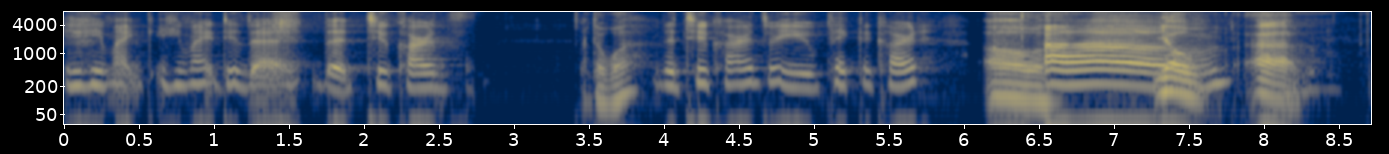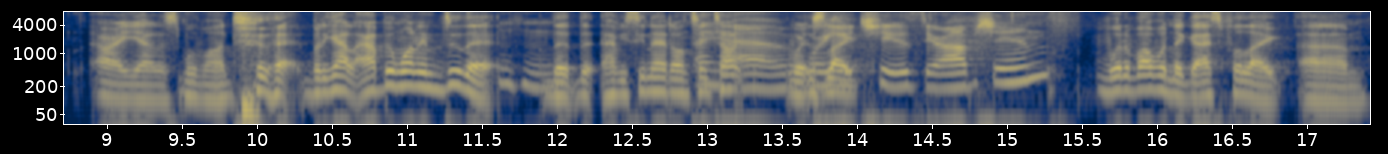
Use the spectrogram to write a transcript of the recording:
he might he might do the the two cards, the what. the two cards where you pick a card. Oh, Oh, yo, uh, all right, yeah, let's move on to that. But yeah, like, I've been wanting to do that. The, the, have you seen that on TikTok? Where where, it's you like, choose your options. what about when the guys put like, um,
